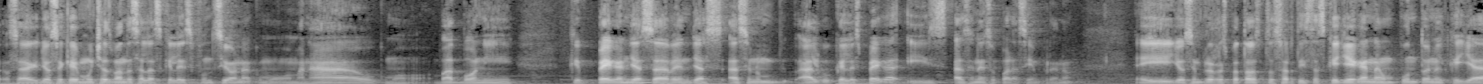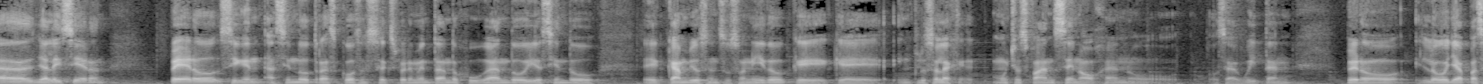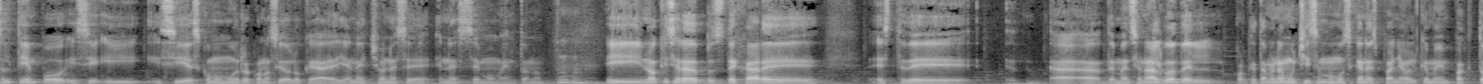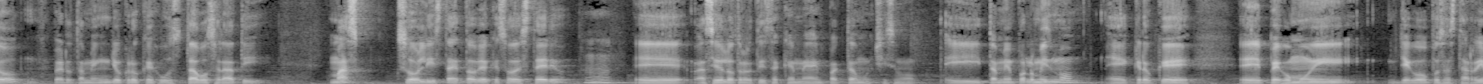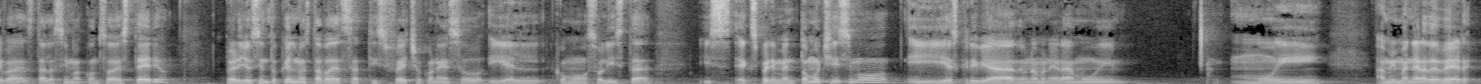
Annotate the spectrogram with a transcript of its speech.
o sea, yo sé que hay muchas bandas a las que les funciona, como Maná o como Bad Bunny, que pegan, ya saben, ya hacen un, algo que les pega y hacen eso para siempre, ¿no? Y yo siempre he respetado a estos artistas que llegan a un punto en el que ya, ya la hicieron, pero siguen haciendo otras cosas, experimentando, jugando y haciendo eh, cambios en su sonido que, que incluso la, muchos fans se enojan o, o se agüitan pero luego ya pasa el tiempo y sí, y, y sí es como muy reconocido lo que hayan hecho en ese, en ese momento, ¿no? Y no quisiera pues dejar eh, este de, de mencionar algo del, porque también hay muchísima música en español que me impactó, pero también yo creo que Gustavo Cerati, más solista todavía que Soda Stereo, eh, ha sido el otro artista que me ha impactado muchísimo. Y también por lo mismo, eh, creo que pegó muy, llegó pues hasta arriba, hasta la cima con Soda Stereo, pero yo siento que él no estaba satisfecho con eso y él como solista experimentó muchísimo y escribía de una manera muy, muy, a mi manera de ver,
